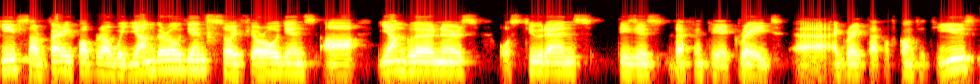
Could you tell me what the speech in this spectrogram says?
GIFs are very popular with younger audience. So if your audience are young learners or students, this is definitely a great, uh, a great type of content to use.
